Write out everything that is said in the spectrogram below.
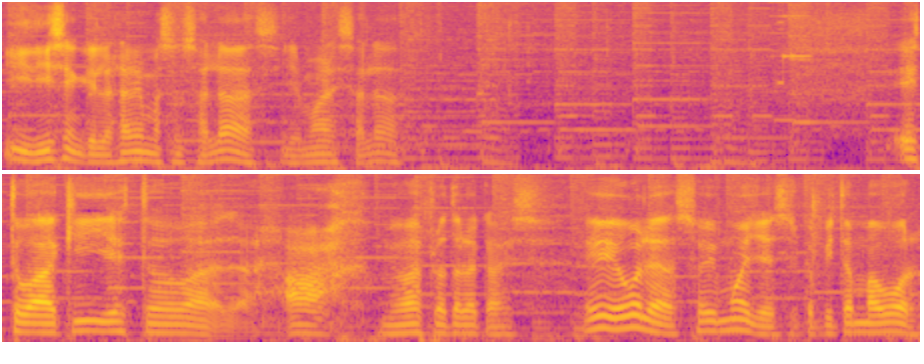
Y dicen que las lágrimas son saladas y el mar es salado. Esto va aquí y esto va. Ah, me va a explotar la cabeza. Eh, hola, soy Muelles, el capitán Babor.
